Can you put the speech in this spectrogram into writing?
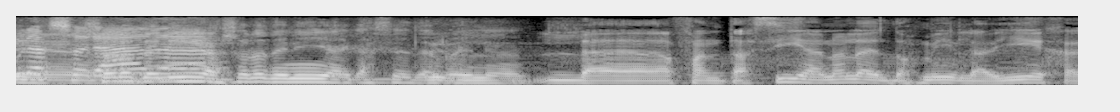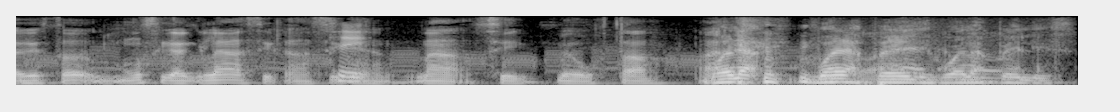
Una Eh, Yo lo tenía, yo lo tenía el cassette del Rey León. La fantasía, ¿no? La del 2000, la vieja, que es todo música clásica, así Sí. que nada, sí, me gustaba. Buena- buenas pelis, buenas pelis.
